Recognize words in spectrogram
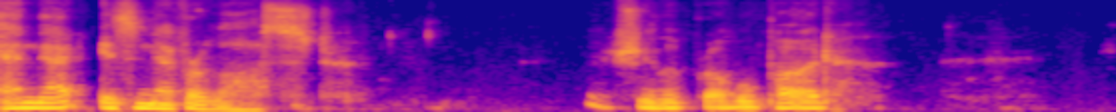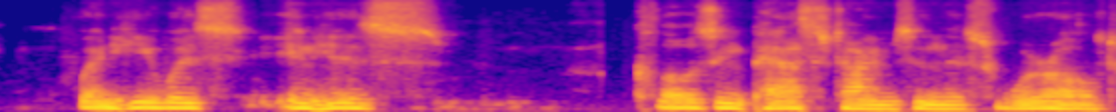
And that is never lost. Srila Prabhupada, when he was in his closing pastimes in this world,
